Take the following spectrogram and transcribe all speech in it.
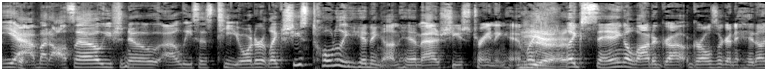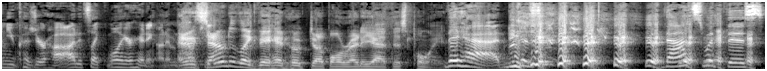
yeah, but also you should know uh, Lisa's tea order. Like she's totally hitting on him as she's training him. Like Yeah. like saying a lot of gr- girls are gonna hit on you because you're hot. It's like, well, you're hitting on him now. And it too. sounded like they had hooked up already at this point. They had because that's what this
